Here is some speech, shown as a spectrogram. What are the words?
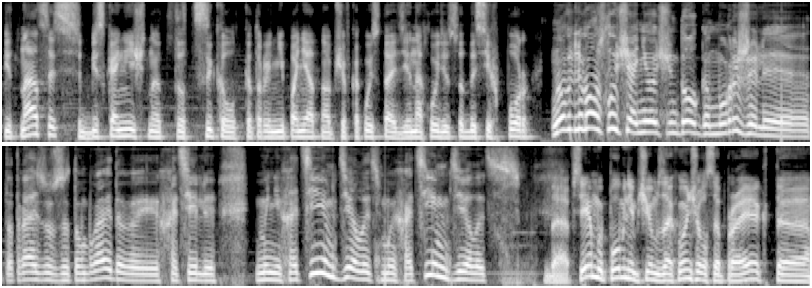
15, бесконечно этот цикл, который непонятно вообще в какой стадии находится до сих пор. Ну, в любом случае, они очень долго мурыжили этот Rise of the Tomb Raider и хотели, мы не хотим делать, мы хотим делать. Да, все мы помним, чем закончился проект э,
